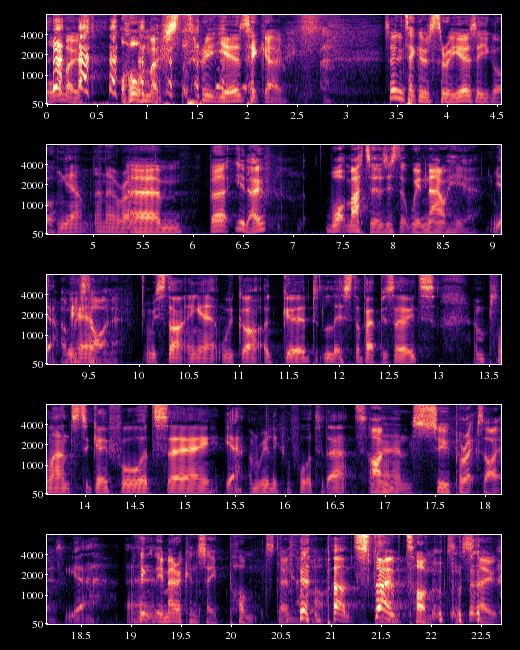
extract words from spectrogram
almost almost three years ago. It's only taken us three years, Igor. yeah, I know, right? Um, but you know, what matters is that we're now here. Yeah, and we're we're starting it. We're starting it. We've got a good list of episodes and plans to go forward. So yeah, I'm really looking forward to that. I'm and super excited. yeah, I think uh, the Americans say pumped, don't they? Pumped, stoked. I'm pumped and stoked.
